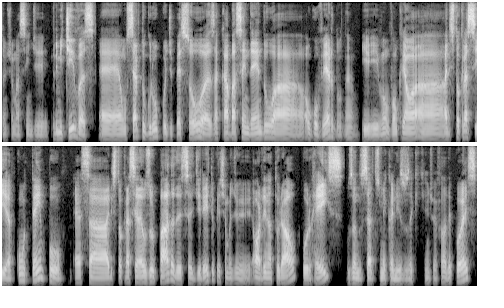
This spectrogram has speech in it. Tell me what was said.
vamos chamar assim, de primitivas, é, um certo grupo de pessoas acaba ascendendo a- ao governo, né? E, e vão, vão criar a aristocracia. Com o tempo, essa aristocracia é usurpada desse direito que ele chama de ordem natural por reis, usando certos mecanismos aqui que a gente vai falar depois.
